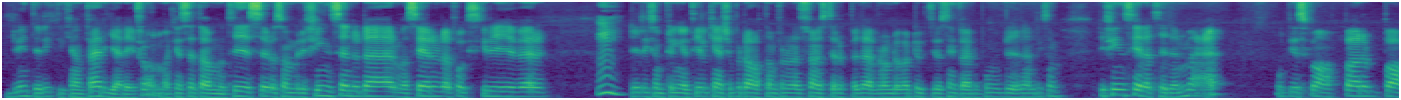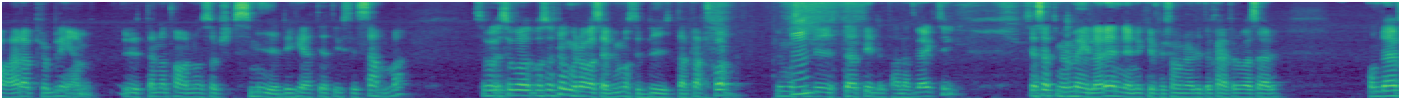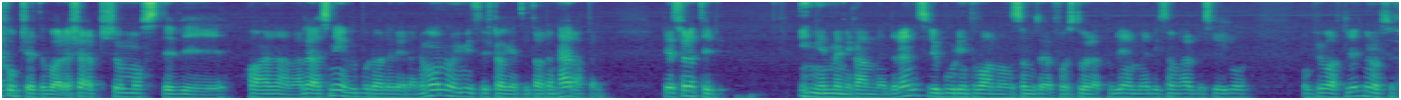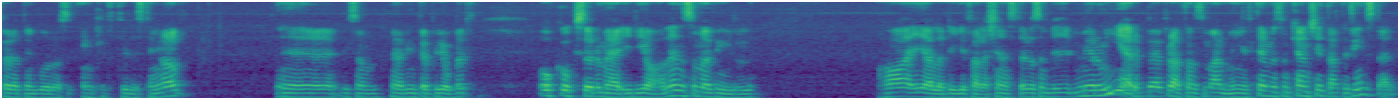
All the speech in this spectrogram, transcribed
du inte riktigt kan värja dig ifrån. Man kan sätta av notiser och så, men det finns ändå där. Man ser ändå att folk skriver. Mm. Det liksom plingar till kanske på datorn för ett fönster öppet även om du varit duktig och det på mobilen. Liksom, det finns hela tiden med. Och det skapar bara problem utan att ha någon sorts smidighet i att just det är samma. Så, så vad, vad som slog mig då var att vi måste byta plattform. Vi måste Mm. byta till ett annat verktyg. Så jag satte mig och mejlade en del nyckelpersoner och lite chefer och var så här om det här fortsätter vara kört så måste vi ha en annan lösning. Vi borde ha det redan imorgon och i mitt förslag är att vi tar den här appen. Dels för att typ ingen människa använder den så det borde inte vara någon som så här, får stora problem med liksom, arbetsliv och, och privatliv men också för att den går att enkelt och tydligt stänga av. Eh, liksom när vi inte är på jobbet. Och också de här idealen som man vill ha i alla digitala tjänster och som vi mer och mer börjar prata om som allmängiltiga men som kanske inte alltid finns där.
